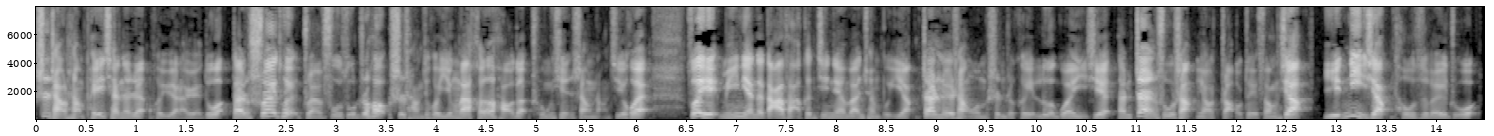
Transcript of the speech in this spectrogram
市场上赔钱的人会越来越多，但衰退转复苏之后，市场就会迎来很好的重新上涨机会。所以。明年的打法跟今年完全不一样，战略上我们甚至可以乐观一些，但战术上要找对方向，以逆向投资为主。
